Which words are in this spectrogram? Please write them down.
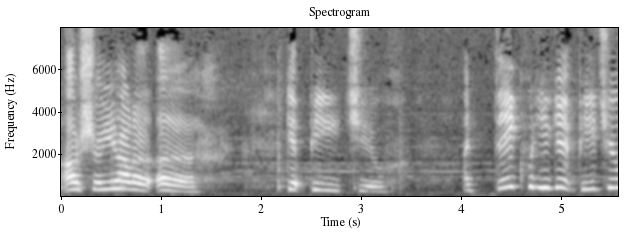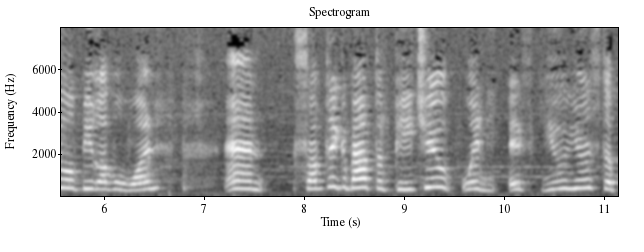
I'll show you how to uh, get Pichu. I think when you get Pichu, it'll be level one, and something about the Pichu when if you use the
